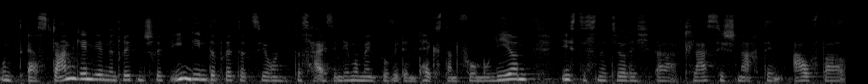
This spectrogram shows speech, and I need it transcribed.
und erst dann gehen wir in den dritten Schritt in die Interpretation. Das heißt, in dem Moment, wo wir den Text dann formulieren, ist es natürlich äh, klassisch nach dem Aufbau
